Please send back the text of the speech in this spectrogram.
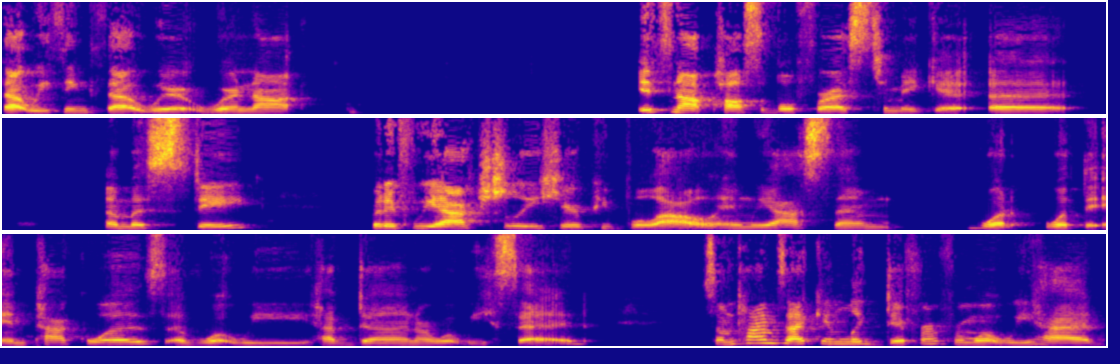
that we think that we're we're not it's not possible for us to make it a, a mistake but if we actually hear people out and we ask them what what the impact was of what we have done or what we said sometimes that can look different from what we had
